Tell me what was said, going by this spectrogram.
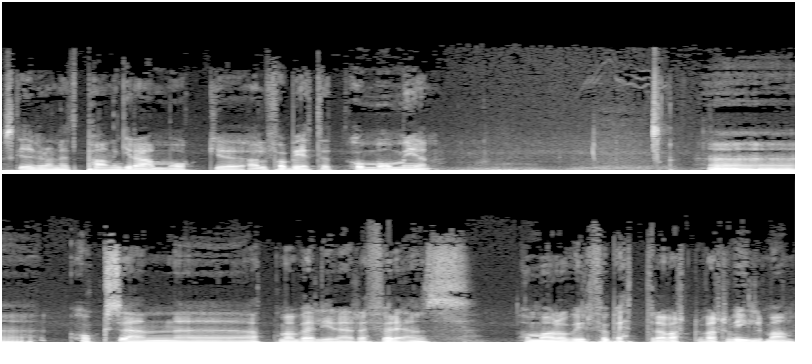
skriver han ett pangram och eh, alfabetet om och om igen. Och sen att man väljer en referens. Om man då vill förbättra, vart, vart vill man?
